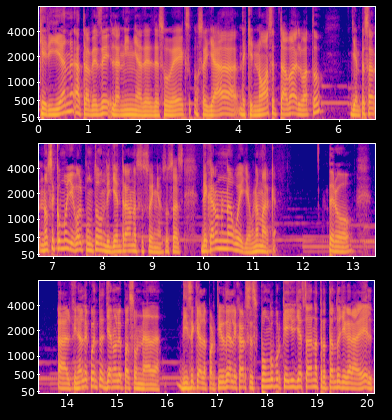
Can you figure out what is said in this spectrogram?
querían a través de la niña, de, su ex, o sea, ya de que no aceptaba el vato, ya empezaron, no sé cómo llegó al punto donde ya entraron a sus sueños, o sea, dejaron una huella, una marca. Pero al final de cuentas ya no le pasó nada. Dice que a partir de alejarse, supongo porque ellos ya estaban tratando de llegar a él,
